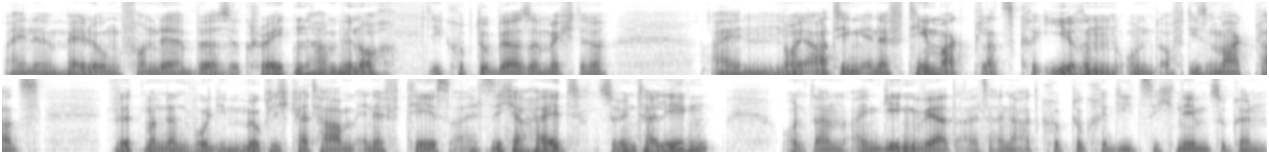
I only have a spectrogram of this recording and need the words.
Eine Meldung von der Börse Kraken haben wir noch. Die Kryptobörse möchte einen neuartigen NFT-Marktplatz kreieren und auf diesem Marktplatz wird man dann wohl die Möglichkeit haben, NFTs als Sicherheit zu hinterlegen und dann einen Gegenwert als eine Art Kryptokredit sich nehmen zu können.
